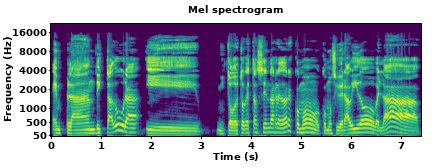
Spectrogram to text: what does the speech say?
en plan dictadura y, todo esto que está haciendo alrededor es como, como si hubiera habido, ¿verdad?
